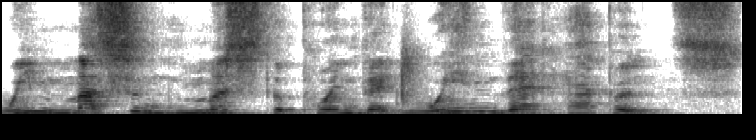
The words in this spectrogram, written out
we mustn't miss the point that when that happens,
